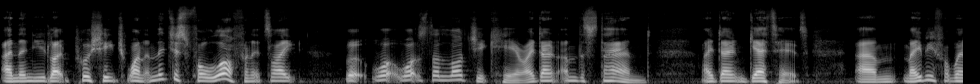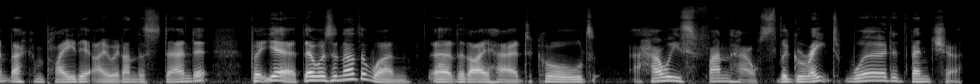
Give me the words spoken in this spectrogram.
and then you like push each one and they just fall off, and it's like, but what what's the logic here? I don't understand. I don't get it. Um, maybe if I went back and played it, I would understand it. But yeah, there was another one uh, that I had called Howie's Funhouse, The Great Word Adventure.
